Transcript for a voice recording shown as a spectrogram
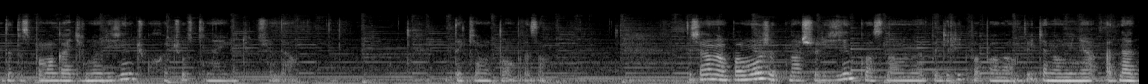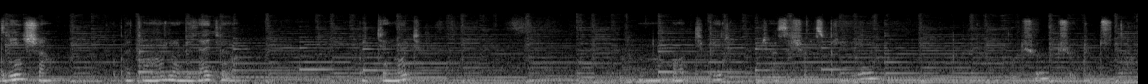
вот эту вспомогательную резиночку хочу установить вот сюда. Вот таким вот образом. То есть она нам поможет нашу резинку основную поделить пополам. Видите, она у меня одна длиннее, поэтому нужно обязательно подтянуть. Ну вот, теперь сейчас еще раз проверим. Чуть-чуть вот сюда.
